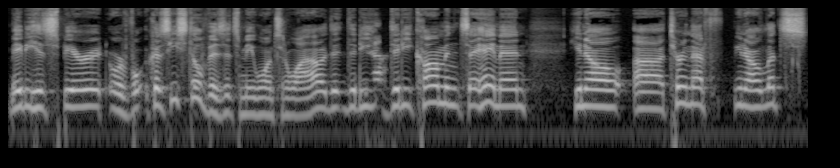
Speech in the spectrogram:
maybe his spirit or because vo- he still visits me once in a while? Did, did he yeah. did he come and say, hey man, you know, uh, turn that, you know, let's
